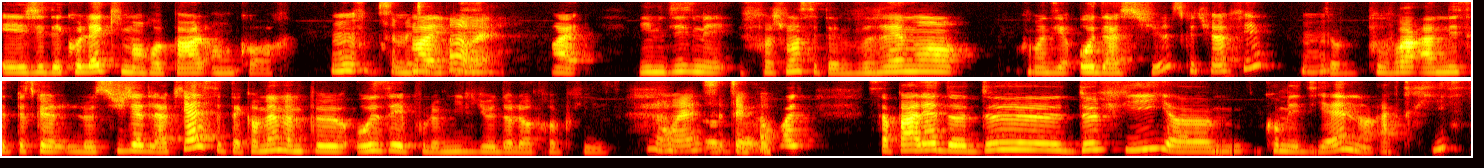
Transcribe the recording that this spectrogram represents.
et j'ai des collègues qui m'en reparlent encore. Mmh, ça m'étonne pas, ouais. Ouais. Ils me disent, mais franchement, c'était vraiment comment dire, audacieux ce que tu as fait. Mmh. De pouvoir amener cette. Parce que le sujet de la pièce, c'était quand même un peu osé pour le milieu de l'entreprise. Ouais, c'était euh, quoi? Ça parlait de deux, deux filles euh, comédiennes, actrices,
